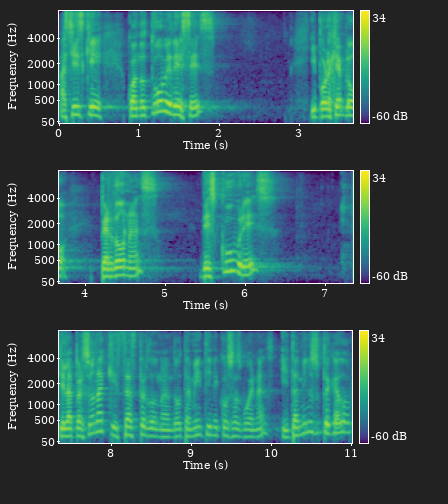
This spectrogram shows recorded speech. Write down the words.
Así es que cuando tú obedeces y, por ejemplo, perdonas, descubres que la persona que estás perdonando también tiene cosas buenas y también es un pecador.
